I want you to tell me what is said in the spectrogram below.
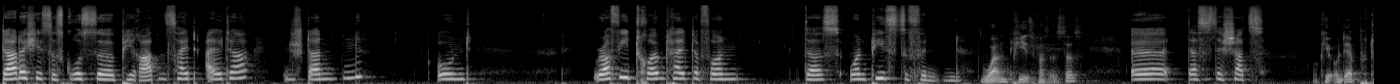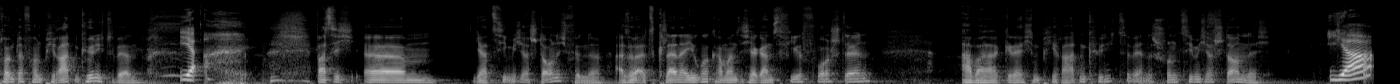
dadurch ist das große Piratenzeitalter entstanden und Ruffy träumt halt davon, das One Piece zu finden. One Piece, was ist das? Äh, das ist der Schatz. Okay, und er träumt davon, Piratenkönig zu werden. Ja. Was ich ähm, ja ziemlich erstaunlich finde. Also als kleiner Junge kann man sich ja ganz viel vorstellen, aber gleich ein Piratenkönig zu werden, ist schon ziemlich erstaunlich. Ja,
